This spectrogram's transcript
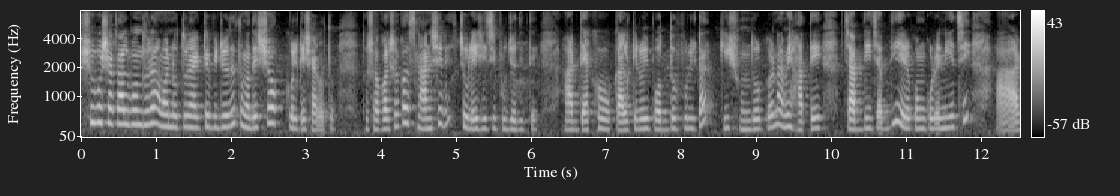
শুভ সকাল বন্ধুরা, আমার নতুন একটা ভিডিওতে তোমাদের সকলকে স্বাগত। তো সকাল সকাল স্নান সেরে চলে এসেছি পুজো দিতে। আর দেখো, কালকের ওই পদ্ম ফুলটা কি সুন্দর করে না আমি হাতে চাপ দিয়ে চাপ দিয়ে এরকম করে নিয়েছি। আর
